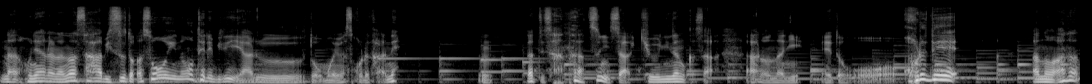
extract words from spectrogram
な、ほにゃららなサービスとか、そういうのをテレビでやると思います、これからね。うん。だってさ、夏にさ、急になんかさ、あの何、えっ、と、これで、あの、あな、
